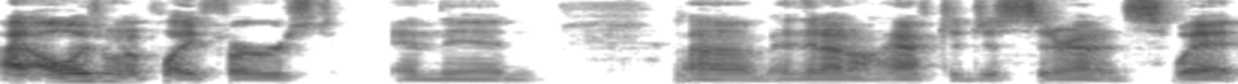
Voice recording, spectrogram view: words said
I always want to play first, and then um, and then I don't have to just sit around and sweat.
